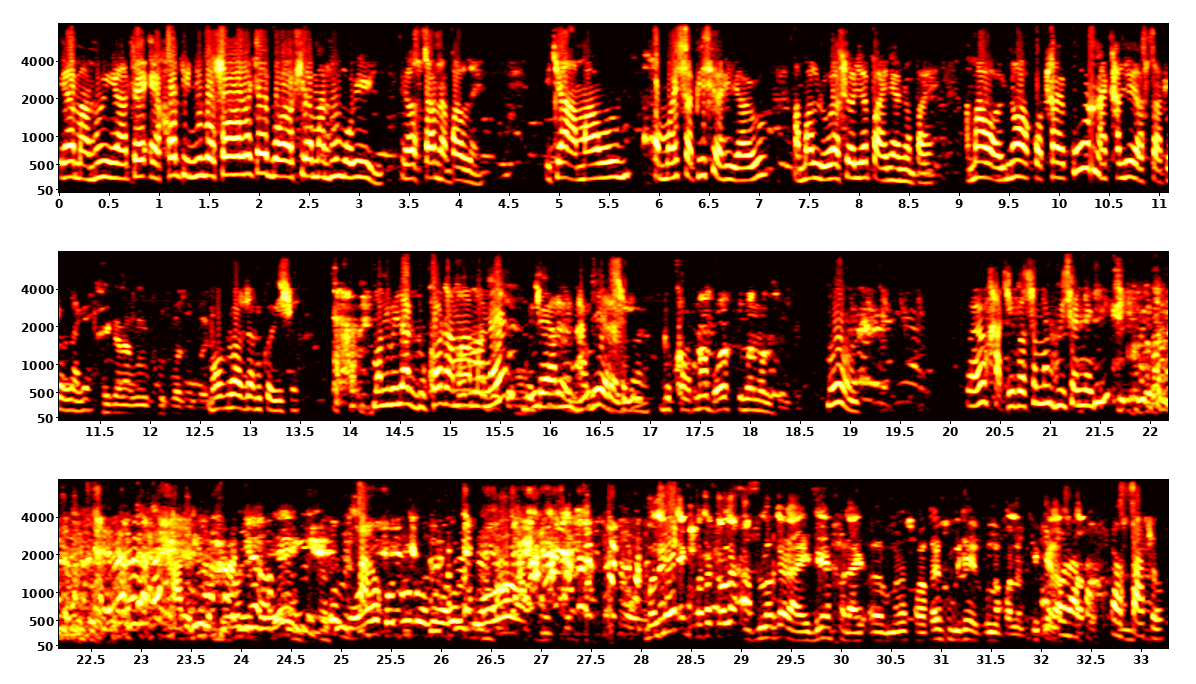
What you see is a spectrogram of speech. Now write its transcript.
ইয়াৰ মানুহ ইয়াতে এশ তিনি বছৰলৈকে বয়সীয়া মানুহ মৰিল ৰাস্তা নাপালে। এতিয়া আমাৰো সময় চাপিছেহি আৰু আমাৰ ল'ৰা ছোৱালীয়ে পায় নে নাপায়। আমাৰ অন্য কথা একো নাই খালি ৰাস্তাটো লাগে। ভোট বৰ্জন কৰিছোঁ। মনবিলাক দুখত আমাৰ মানে গোটেই আমি ভাগি আছোঁ দুখত। আপোনাৰ বয়স কিমান মান হৈছে? মোৰ ষাঠি বছৰমান হৈছে নেকি? মানে এক কথা ক'লে আপোনালোকে ৰাইজে মানে চৰকাৰী সুবিধা একো নাপালে বিশেষকে একো ৰাস্তাটো নাপায়। ৰাস্তাটো।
